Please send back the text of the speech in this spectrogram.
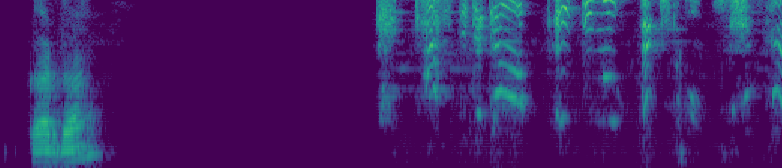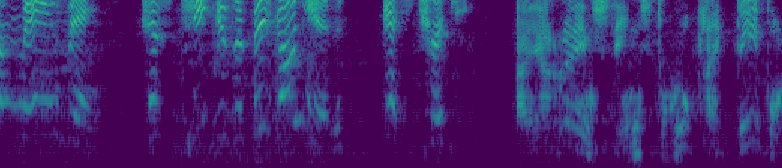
D'accordo? fantastic painting of vegetables. It's amazing! His cheek is a big onion. It's tricky. I arrange things to look like people.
